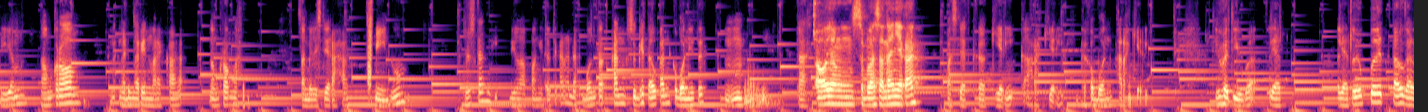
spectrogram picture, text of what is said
Diem nongkrong nge- ngedengerin mereka nongkrong lah sambil istirahat minum. Terus kan di, di lapang itu kan ada kebun kan Sugi tahu kan kebun itu? Mm-mm. Oh, yang sebelah sananya kan? pas lihat ke kiri ke arah kiri ke kebun arah kiri. Tiba-tiba lihat lihat lepet tahu gak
